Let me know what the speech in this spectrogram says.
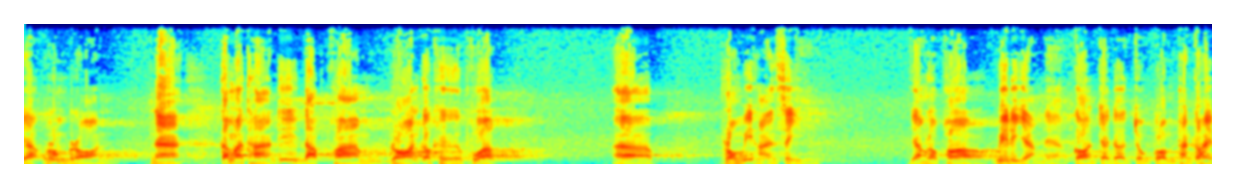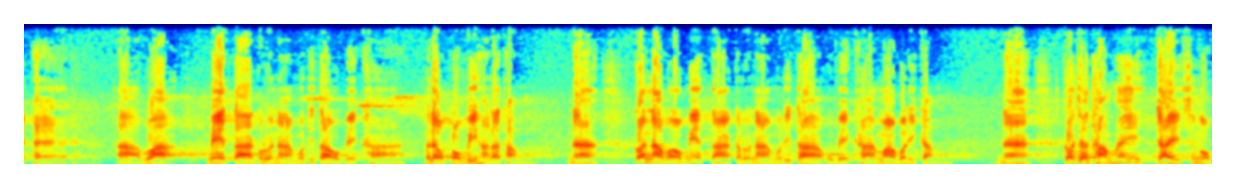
จะรุ่มร้อนนะกรรมฐานที่ดับความร้อนก็คือพวกพรหมวิหารสี่ อย่างหลวงพ่อวิริยังเนี่ยก่อนจะเดินจงกรมท่านก็ให้แผ่ว่าเมตตากรุณามุทิตาอุเบกขาก็เรียกว่าพรหมวิหารธรรมนะก็นำเอาเมตตากรุณามุทิตาอุเบกขามาบริกรรมนะก็จะทำให้ใจสงบ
